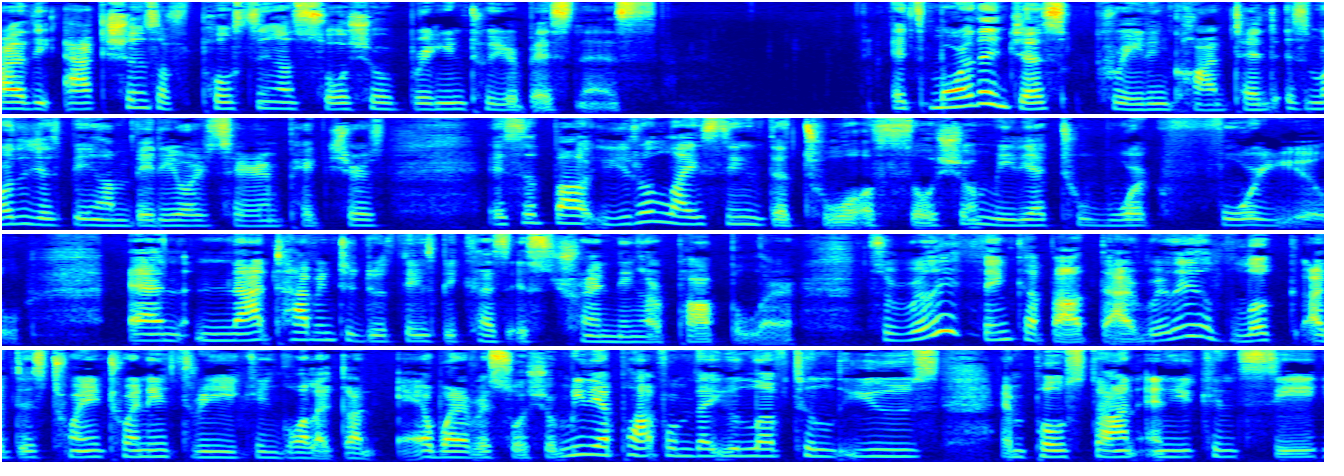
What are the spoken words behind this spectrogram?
are the actions of posting on social bringing to your business? It's more than just creating content. It's more than just being on video or sharing pictures. It's about utilizing the tool of social media to work for you and not having to do things because it's trending or popular. So really think about that. Really look at this 2023. You can go like on whatever social media platform that you love to use and post on and you can see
